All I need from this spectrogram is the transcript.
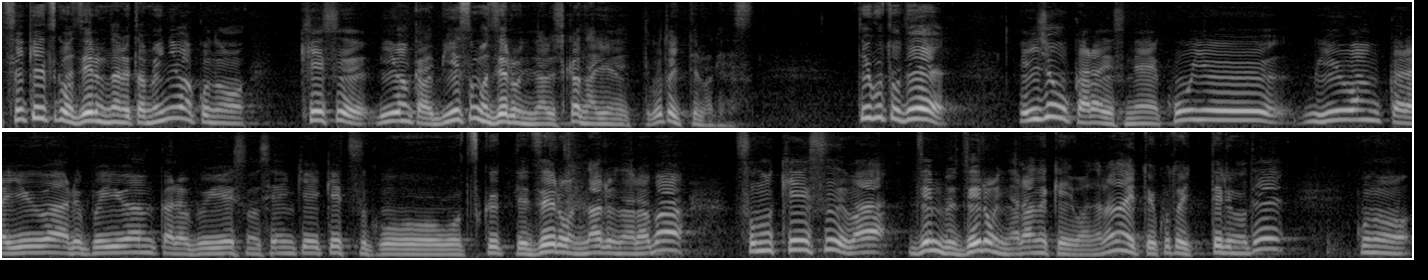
線形結合が0になるためにはこの係数 B1 から BS も0になるしかなり得ないってことを言ってるわけです。ということで以上からですねこういう U1 から UR、V1 から VS の線形結合を作って0になるならばその係数は全部0にならなければならないということを言ってるのでこの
